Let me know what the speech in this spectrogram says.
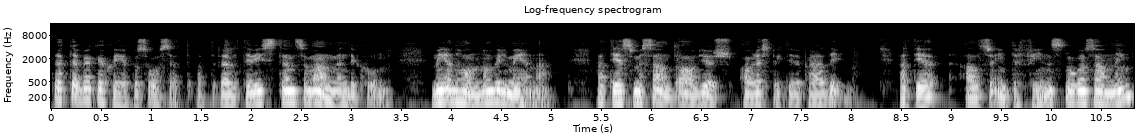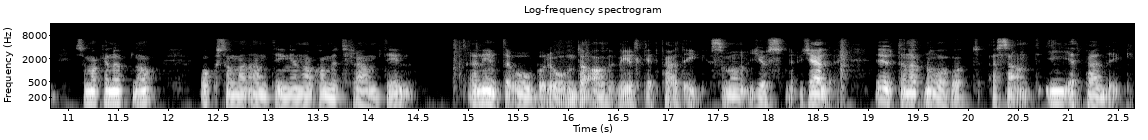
Detta brukar ske på så sätt att relativisten som använder Kuhn med honom vill mena att det som är sant avgörs av respektive paradigm, att det alltså inte finns någon sanning som man kan uppnå och som man antingen har kommit fram till eller inte oberoende av vilket paradigm som just nu gäller, utan att något är sant i ett paradigm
